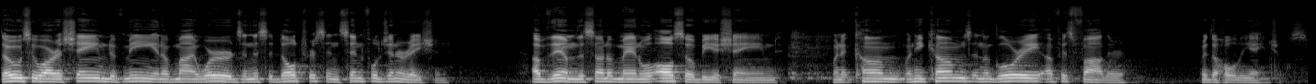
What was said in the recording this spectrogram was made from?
Those who are ashamed of me and of my words in this adulterous and sinful generation. Of them the Son of Man will also be ashamed when, it come, when he comes in the glory of his Father with the holy angels.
